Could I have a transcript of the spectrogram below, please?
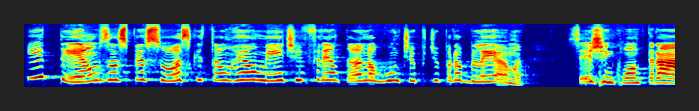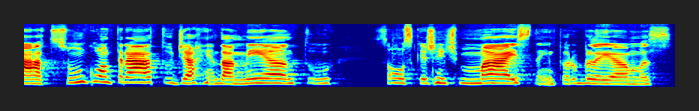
E temos as pessoas que estão realmente enfrentando algum tipo de problema seja em contratos, um contrato de arrendamento, são os que a gente mais tem problemas,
